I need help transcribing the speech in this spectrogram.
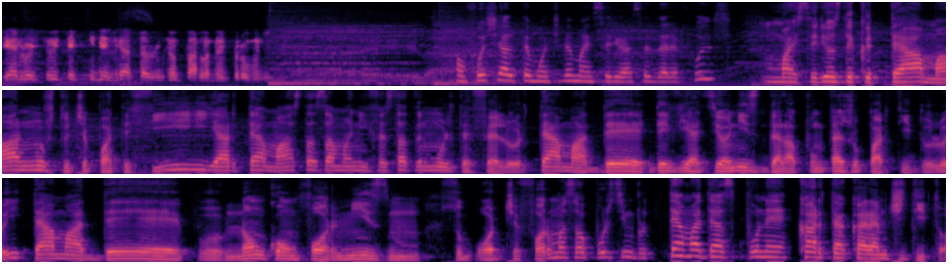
ziarului să uite cine vrea să ajungă în Parlamentul României. Au fost și alte motive mai serioase de refuz? Mai serios decât teama, nu știu ce poate fi, iar teama asta s-a manifestat în multe feluri. Teama de deviaționism de la punctajul partidului, teama de nonconformism sub orice formă sau pur și simplu teama de a spune cartea care am citit-o.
